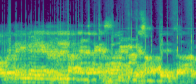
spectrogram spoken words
ಅವರ ಕೈಗಳಿಗೆ ಹತ್ತರಿಂದ ಹನ್ನೆರಡು ಜನ ಕೆಲಸ ಇಟ್ಕೊಂಡು ಕೆಲಸ ಮಾಡ್ತಾ ಇದ್ರು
